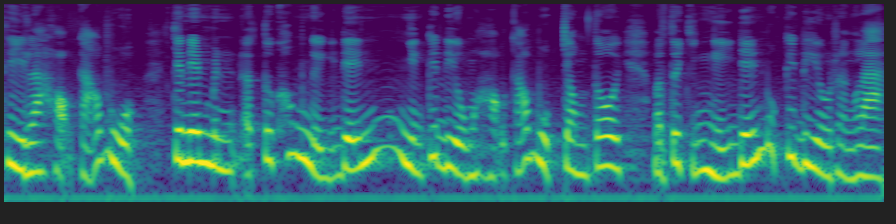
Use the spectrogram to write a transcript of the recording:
thì là họ cáo buộc. Cho nên mình à, tôi không nghĩ đến những cái điều mà họ cáo buộc chồng tôi mà tôi chỉ nghĩ đến một cái điều rằng là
